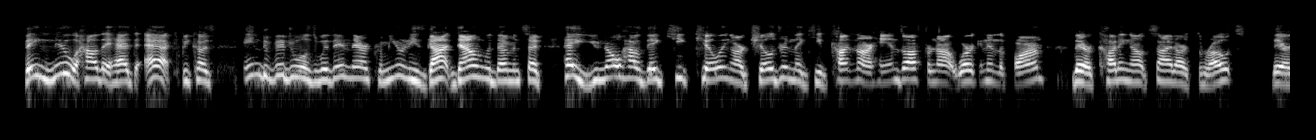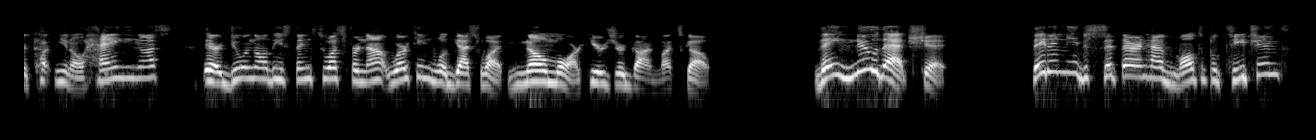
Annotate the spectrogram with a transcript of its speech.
They knew how they had to act because individuals within their communities got down with them and said, Hey, you know how they keep killing our children? They keep cutting our hands off for not working in the farm. They're cutting outside our throats. They're, you know, hanging us. They're doing all these things to us for not working. Well, guess what? No more. Here's your gun. Let's go. They knew that shit. They didn't need to sit there and have multiple teachings.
